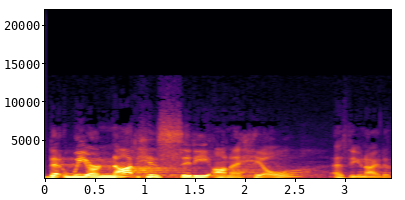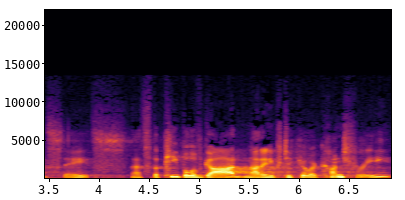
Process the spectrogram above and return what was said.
that we are not his city on a hill as the United States. That's the people of God, not any particular country.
